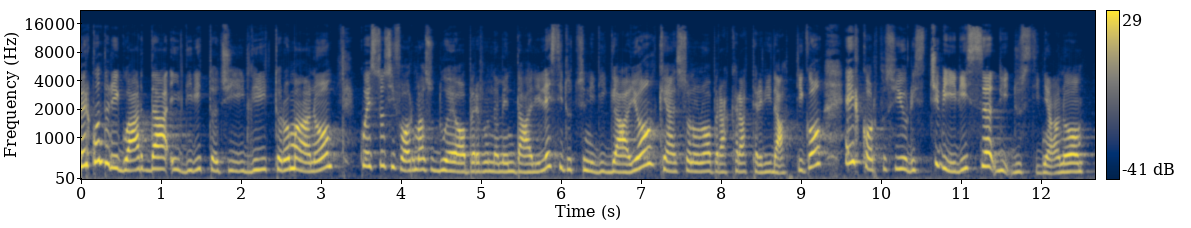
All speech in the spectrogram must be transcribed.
Per quanto riguarda il diritto, il diritto, romano, questo si forma su due opere fondamentali, le istituzioni di Gaio, che sono un'opera a carattere didattico, e il Corpus Iuris Civilis di Giustiniano.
